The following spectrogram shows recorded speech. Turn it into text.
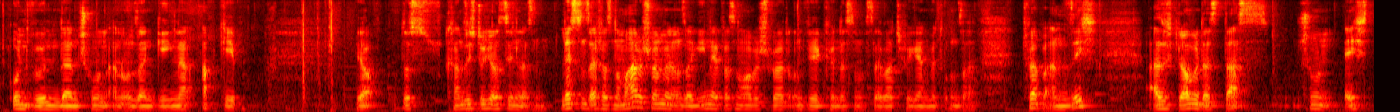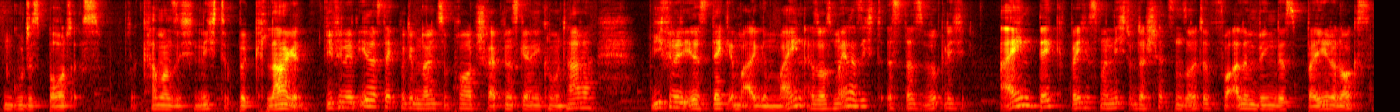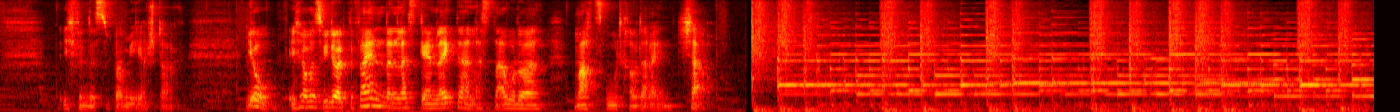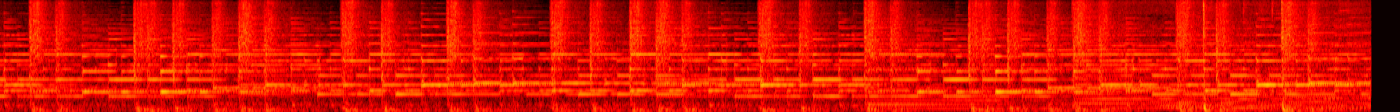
und würden dann schon an unseren Gegner abgeben. Ja, das kann sich durchaus sehen lassen. Lässt uns etwas normal beschwören, wenn unser Gegner etwas normal beschwört und wir können das noch selber triggern mit unserer Trap an sich. Also ich glaube, dass das schon echt ein gutes Board ist. Da kann man sich nicht beklagen. Wie findet ihr das Deck mit dem neuen Support? Schreibt mir das gerne in die Kommentare. Wie findet ihr das Deck im Allgemeinen? Also aus meiner Sicht ist das wirklich ein Deck, welches man nicht unterschätzen sollte, vor allem wegen des Barriere-Logs. Ich finde es super mega stark. Jo, ich hoffe, das Video hat gefallen. Dann lasst gerne ein Like da, lasst ein Abo da. Macht's gut, haut rein. Ciao.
